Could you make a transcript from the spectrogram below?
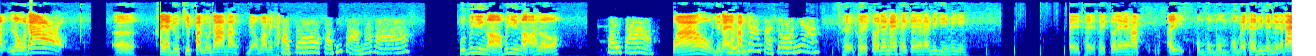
ัดโลด้าเออ ใครอยากดูคลิปฝัดโลด้ามั่ง เดี๋ยวว่าไปถามขาโจขอที่สามนะคะพูดผู้หญิงเหรอ ผู้หญิงเหรอฮัลโหล ใช่จ้า ว้าว อยู่ไหนอะครับ อยู่ข้างๆขาโจเนี่ยเผยเผยตัวได้ไหมเผยตัวได้ไหมไม่ยิงไม่ยิง เผยเผยเผยตัวได้ไหมครับ เอ้ย ผมผมผมผมไม่เธอที่หนึ่งเลยก็ได้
